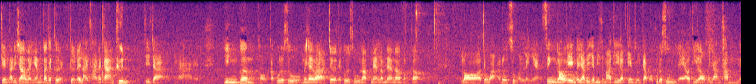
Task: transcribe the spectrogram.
เกมทาร์ดิชันอะไรเงี้ยมันก็จะเกิดเกิดหลาย ๆสถานการณ์ขึ้นที่จะยิงเพิ่มกับคู่ต่อสู้ ไม่ใช่ว่าเจอแต่คู่ต่อสู้รับแน่นรับแน่นแล้วมันก็ รอจังหวะโดนสวนอะไรเงี้ยซึ่งเราเองพยายามที่จะมีสมาธิกับเกมสวนกลับของผู้ต่อสู้อยู่แล้ว ที่เราพยายามทำใน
